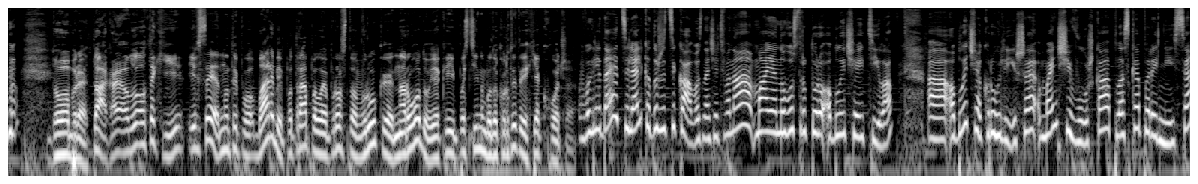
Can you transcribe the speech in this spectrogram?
Добре, так, а отакі. І все. Ну, типу, Барбі потрапили просто в руки народу, який постійно буде крутити їх як хоче. Виглядає ця лялька дуже цікаво. Значить, вона має нову структуру обличчя і тіла, а, обличчя кругліше, менші вушка, пласке перенісся.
